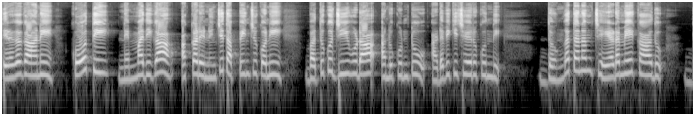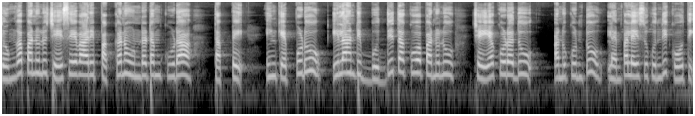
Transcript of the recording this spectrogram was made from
తిరగగానే కోతి నెమ్మదిగా అక్కడి నుంచి తప్పించుకొని బతుకు జీవుడా అనుకుంటూ అడవికి చేరుకుంది. దొంగతనం చేయడమే కాదు దొంగ పనులు చేసేవారి పక్కన ఉండటం కూడా తప్పే. ఇంకెప్పుడూ ఇలాంటి బుద్ధి తక్కువ పనులు చేయకూడదు అనుకుంటూ లెంపలేసుకుంది కోతి.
